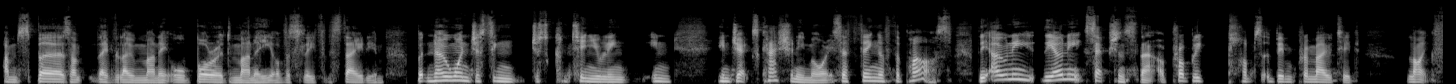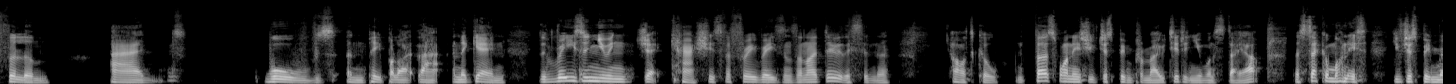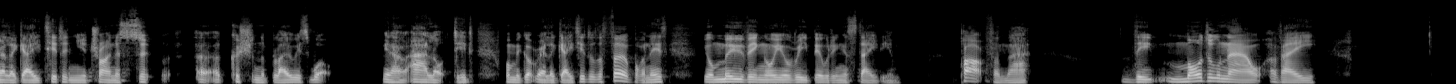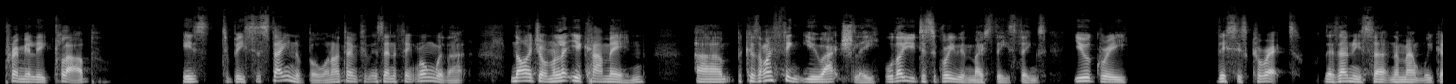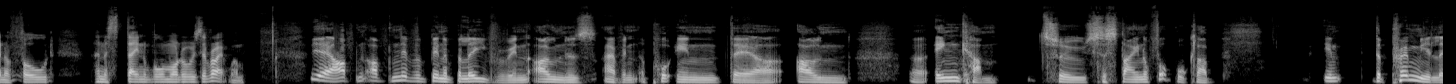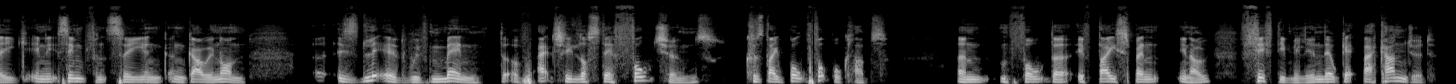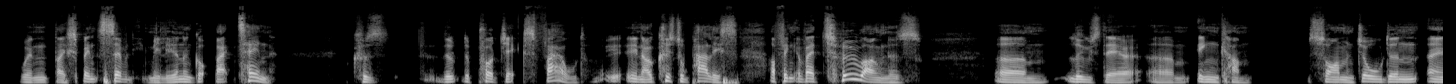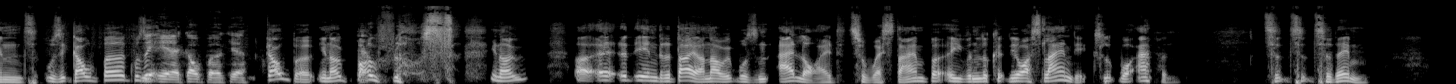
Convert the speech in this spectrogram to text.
um, Spurs. Um, they've loaned money or borrowed money, obviously, for the stadium. But no one just in just continually in, injects cash anymore. It's a thing of the past. The only the only exceptions to that are probably clubs that have been promoted, like Fulham and Wolves and people like that. And again, the reason you inject cash is for three reasons, and I do this in the article. First one is you've just been promoted and you want to stay up. The second one is you've just been relegated and you're trying to su- uh, cushion the blow, is what you know our lot did when we got relegated. Or the third one is you're moving or you're rebuilding a stadium. Apart from that, the model now of a Premier League club is to be sustainable, and I don't think there's anything wrong with that. Nigel, I'm gonna let you come in um, because I think you actually, although you disagree with most of these things, you agree this is correct. There's only a certain amount we can afford, and a sustainable model is the right one. Yeah, I've I've never been a believer in owners having to put in their own uh, income to sustain a football club. In the Premier League, in its infancy and, and going on, is littered with men that have actually lost their fortunes because they bought football clubs and, thought that if they spent, you know, fifty million, they'll get back hundred when they spent seventy million and got back ten because the the projects failed. You know, Crystal Palace, I think, have had two owners um, lose their um, income. Simon Jordan and was it Goldberg? Was yeah, it yeah, Goldberg, yeah. Goldberg? You know, Yeah. both lost. You know, uh, at, at the end of the day, I know it wasn't allied to West Ham, but even look at the Icelandics. Look what happened to to, to them.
